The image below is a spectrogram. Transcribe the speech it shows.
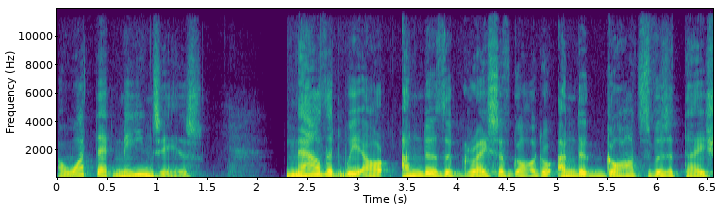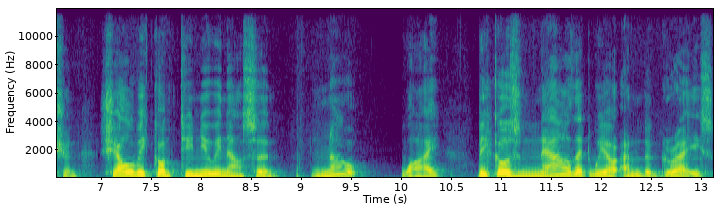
Now, what that means is, now that we are under the grace of God or under God's visitation, shall we continue in our sin? No. Why? Because now that we are under grace,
